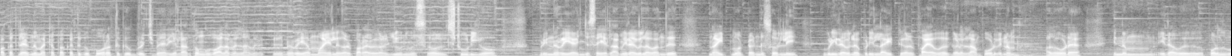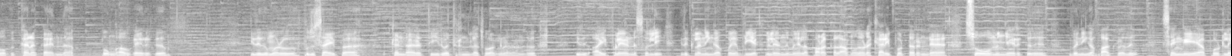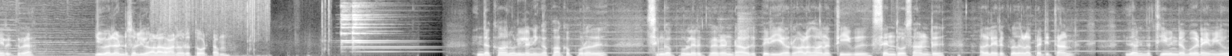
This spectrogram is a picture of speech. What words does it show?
பக்கத்தில் இருந்து மற்ற பக்கத்துக்கு போகிறதுக்கு பிரிட்ஜ் மாரி எல்லாம் தொங்கு பாலம் எல்லாம் இருக்குது நிறைய மயில்கள் பறவைகள் யூனிவர்சல் ஸ்டூடியோ இப்படி நிறைய இங்கே செய்யலாம். இரவில் வந்து நைட் மோட்டன்னு சொல்லி இப்படி இரவில் இப்படி லைட்டுகள் பயவர்கள் எல்லாம் போடுவினும். அதோட இன்னும் இரவு பொழுதுபோக்கு கணக்க இந்த பூங்காவுக்கு இருக்குது இதுவும் ஒரு புதுசாக இப்போ ரெண்டாயிரத்தி இருபத்தி ரெண்டில் துவங்கினது உண்டு இது ஐஃப்ளேன்னு சொல்லி இதுக்குள்ள நீங்கள் போய் அப்படியே எக்குலேருந்து மேலே பறக்கலாம். அதோட கேரி போட்ட ரெண்டு ஷோவும் இங்கே இருக்குது. இப்போ நீங்கள் பார்க்குறது செங்கை ஏர்போர்ட்டில் இருக்கிற ஜுவல்னு சொல்லி ஒரு அழகான ஒரு தோட்டம். இந்த காணொளியில் நீங்கள் பார்க்க போகிறது சிங்கப்பூரில் இருக்கிற ரெண்டாவது பெரிய ஒரு அழகான தீவு செந்தோசாண்டு அதில் இருக்கிறதுகளை பற்றித்தான். இதான் இந்த தீவின் பேர்டை வியூ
